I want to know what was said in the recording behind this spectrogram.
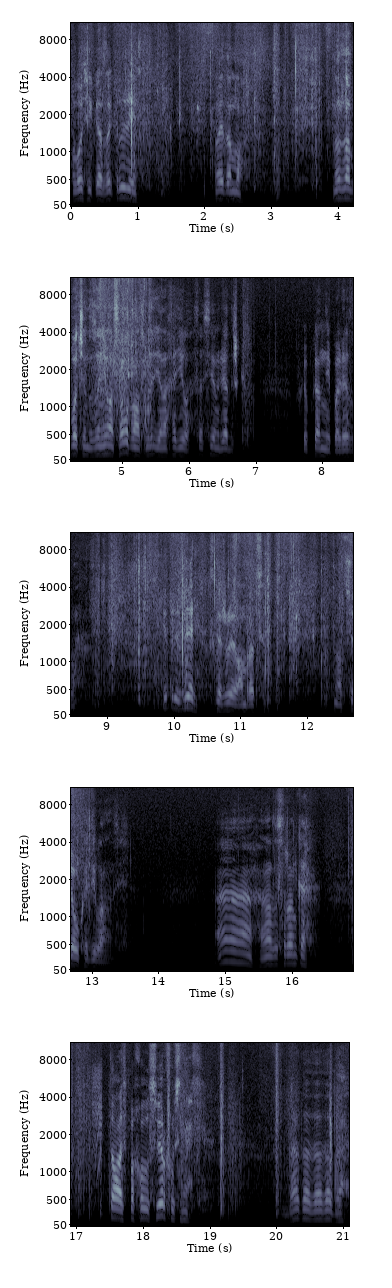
Лосика закрыли. Поэтому нужно было чем-то заниматься. Вот она, смотрите, я находила совсем рядышком. В капкан не полезла. Хитрый зверь, скажу я вам, братцы. Вот все уходила она здесь. А, она засранка Пыталась, походу, сверху снять. Да-да-да-да-да.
